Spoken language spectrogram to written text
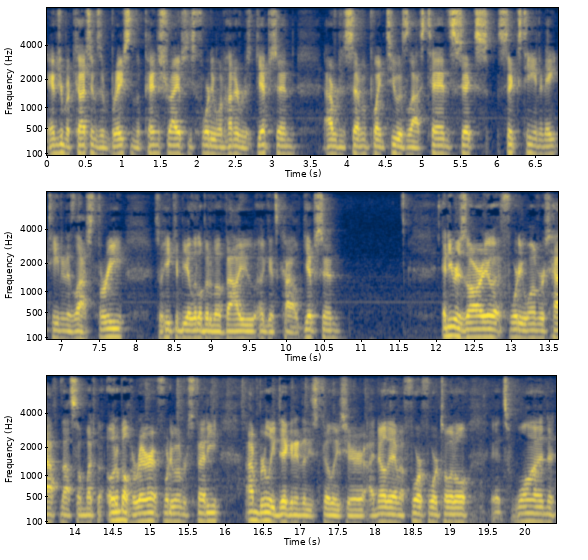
Andrew McCutchen's embracing the pinstripes. He's 4,100 versus Gibson. Averaging 7.2 his last 10, 6, 16, and 18 in his last three. So he can be a little bit of a value against Kyle Gibson. Eddie Rosario at 41 versus Happ, not so much. But Odubel Herrera at 41 versus Fedde. I'm really digging into these Phillies here. I know they have a 4 4 total. It's one,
